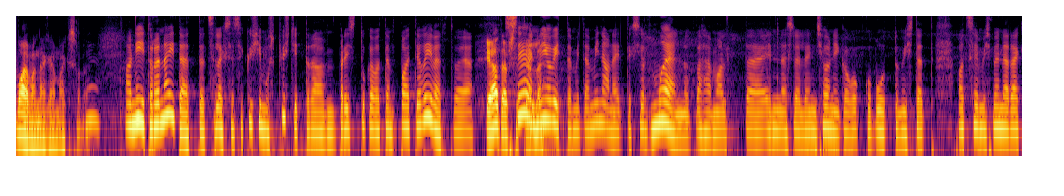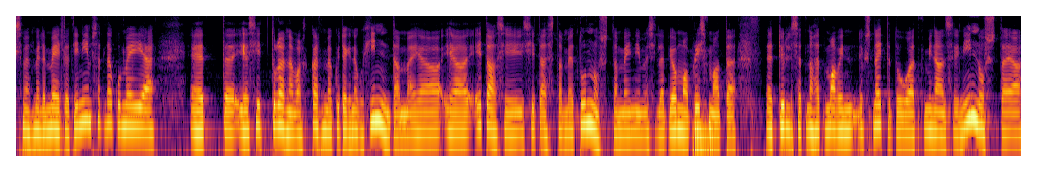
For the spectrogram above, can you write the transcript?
vaeva nägema, eks ole. aga nii tore näide, et, et selleks, et see küsimus püstitada, on päris tugevat empaatiavõimet vaja. see on jälle. nii huvitav, mida mina näiteks ei olnud mõelnud vähemalt äh, enne selle lentsiooniga kokkupuutumist, et vaat see, mis me enne rääkisime, et meile meeldivad inimesed nagu meie, et ja siit tulenevalt ka, et me kuidagi nagu hindame ja, ja edasi sidestame ja tunnustame inimesi läbi oma prismade mm.. et üldiselt noh, et ma võin üks näite tuua, et mina olen selline innustaja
